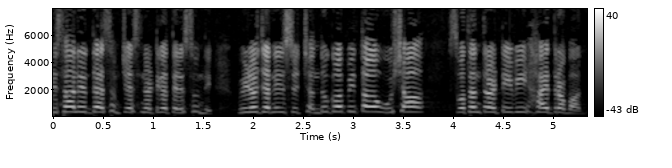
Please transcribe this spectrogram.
దిశానిర్దేశం చేసినట్టుగా తెలుస్తుంది. వీడియో జర్నలిస్ట్ చందుగోపితో ఉషా స్వతంత్ర టీవీ హైదరాబాద్.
